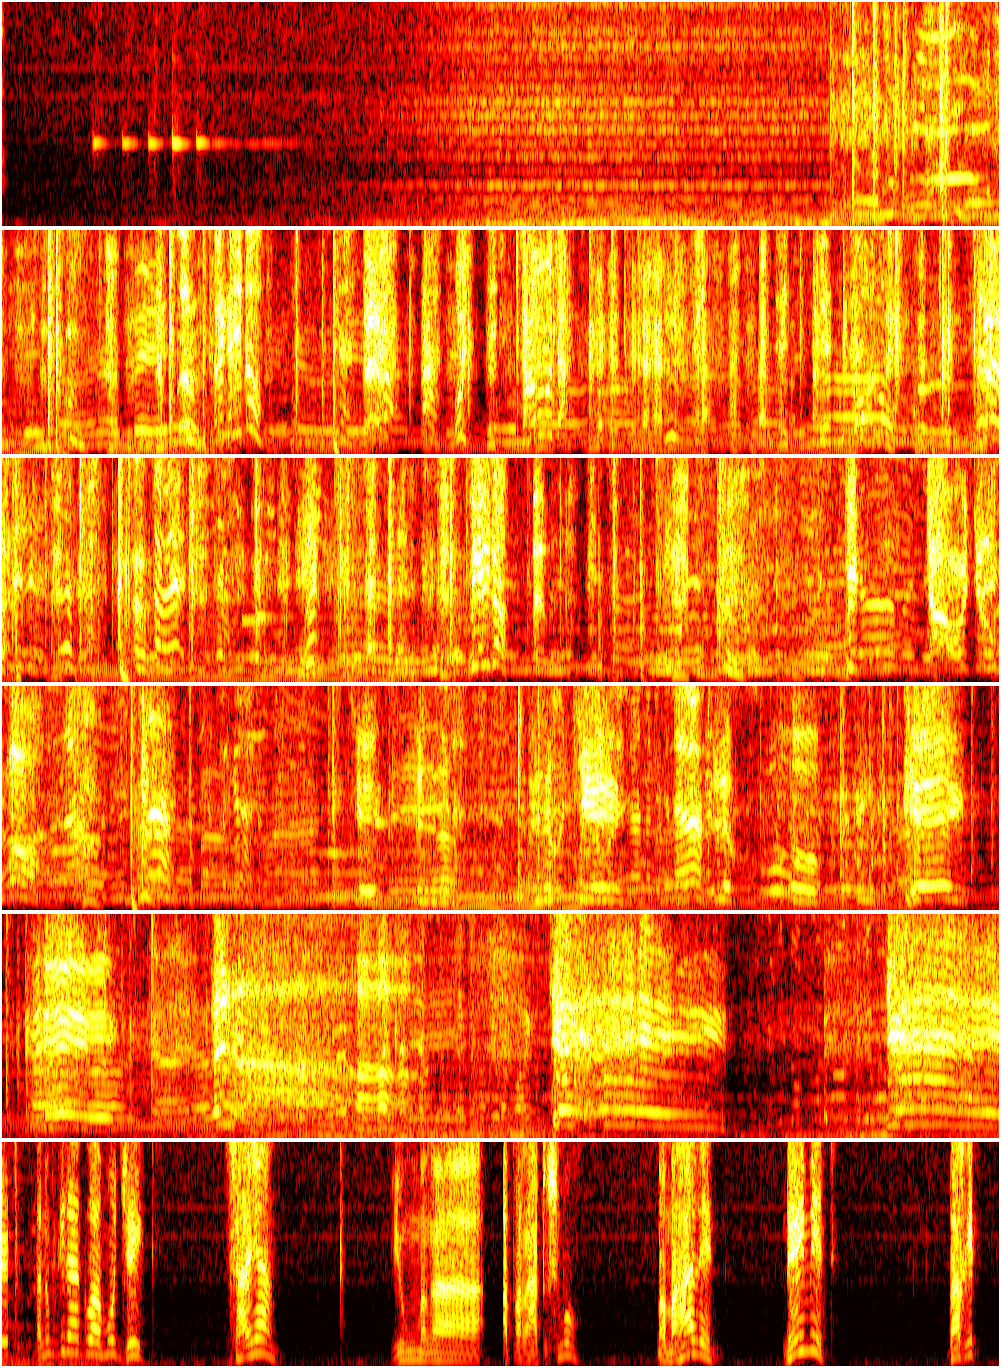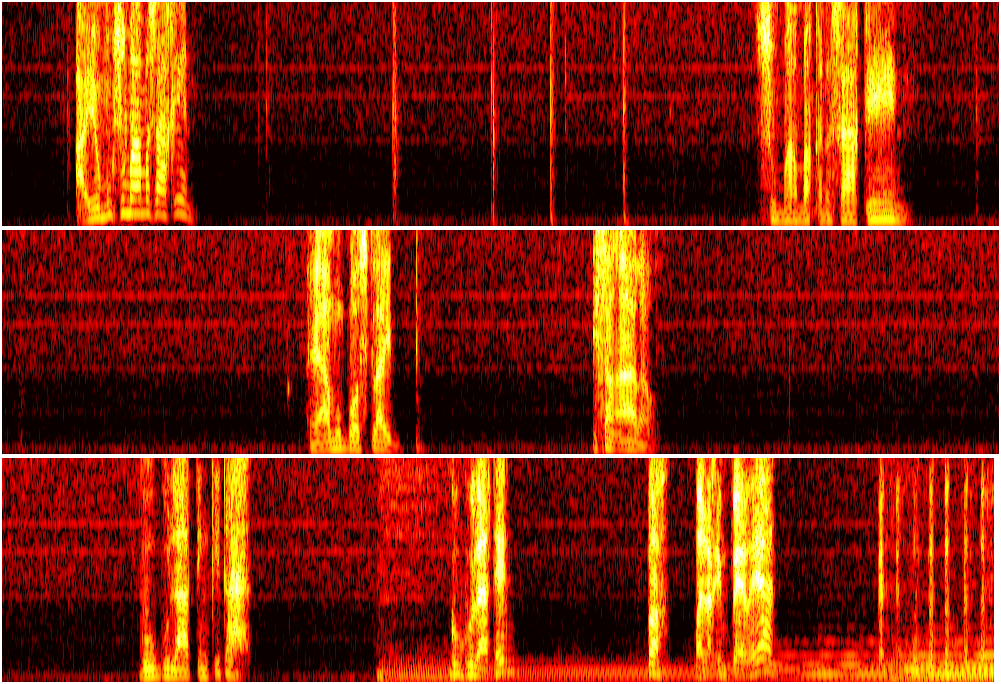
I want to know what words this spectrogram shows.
Jake? Sayang. Yung mga aparatos mo. Mamahalin. Name it. Bakit ayaw mong sumama sa akin? Sumama ka na sa akin. Hayaan mo, Boss Clyde. Isang araw. Gugulating kita. Gugulatin? Bah, malaking pera yan.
